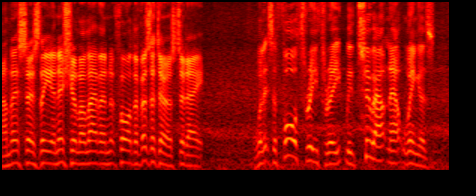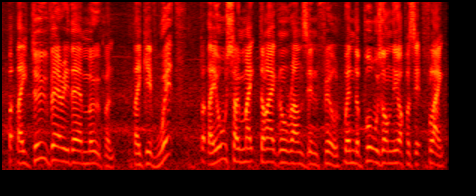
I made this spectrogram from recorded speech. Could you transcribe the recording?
And this is the initial 11 for the visitors today. Well, it's a 4-3-3 with two out-and-out wingers, but they do vary their movement. They give width, but they also make diagonal runs in field when the ball's on the opposite flank.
